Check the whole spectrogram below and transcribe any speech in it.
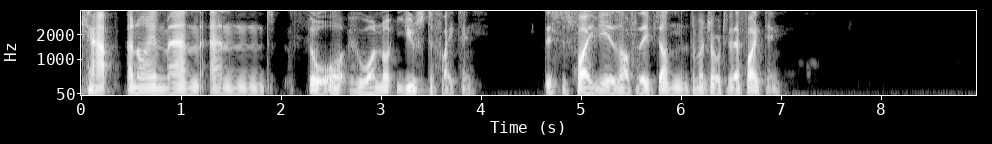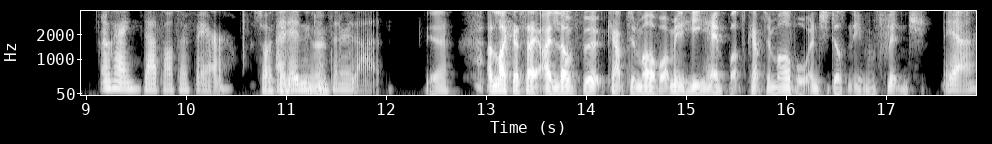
Cap and Iron Man and Thor, who are not used to fighting. This is five years after they've done the majority of their fighting. Okay, that's also fair. So I I, didn't you know, consider that. Yeah. And like I say, I love that Captain Marvel. I mean, he headbutts Captain Marvel and she doesn't even flinch. Yeah.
